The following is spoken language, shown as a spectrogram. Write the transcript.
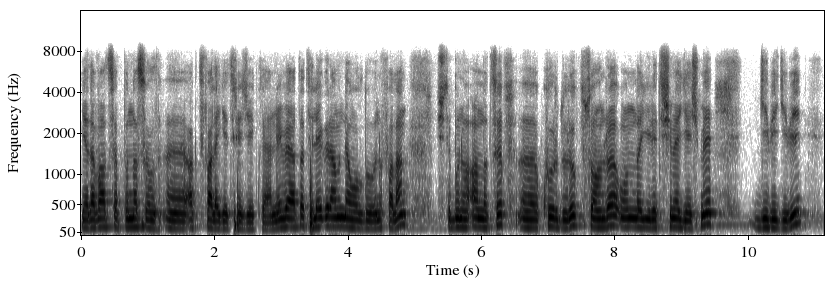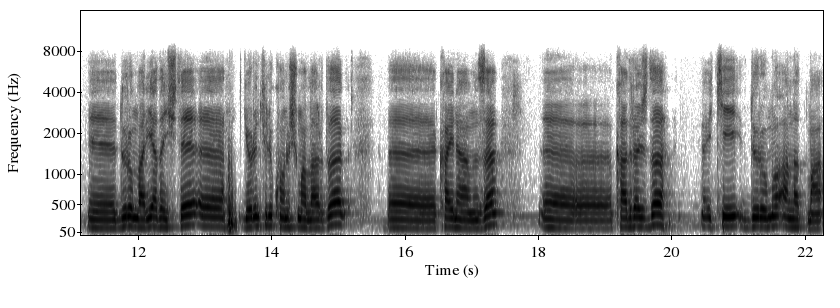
ya da WhatsApp'ı nasıl aktif hale getireceklerini veya da Telegram'ın ne olduğunu falan işte bunu anlatıp kurdurup sonra onunla iletişime geçme gibi gibi e, durumlar ya da işte e, görüntülü konuşmalarda e, kaynağımıza e, kadrajda ki durumu anlatma,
